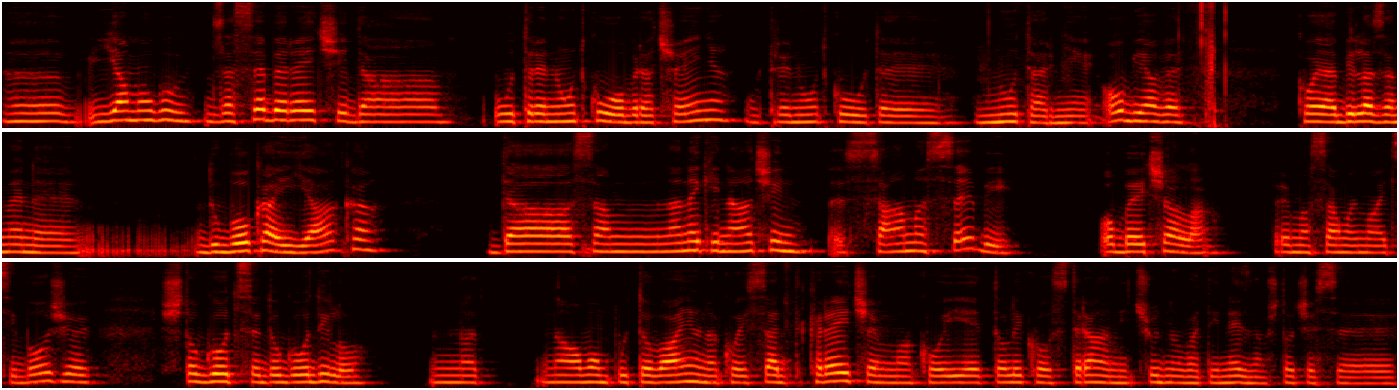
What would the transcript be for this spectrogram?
E, Ja mogu za sebe reći da u trenutku obraćenja, u trenutku te unutarnje objave, koja je bila za mene duboka i jaka, da sam na neki način sama sebi obećala prema samoj majci Božjoj što god se dogodilo na, na ovom putovanju na koji sad krećem, a koji je toliko stran i čudnovat ne znam što će se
